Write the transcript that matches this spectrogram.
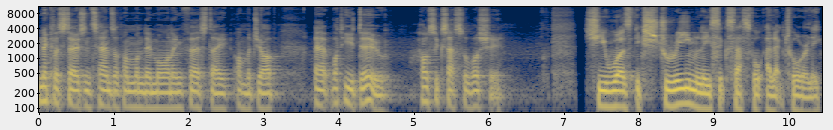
Nicola Sturgeon turns up on Monday morning, first day on the job. Uh, what do you do? How successful was she? She was extremely successful electorally.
